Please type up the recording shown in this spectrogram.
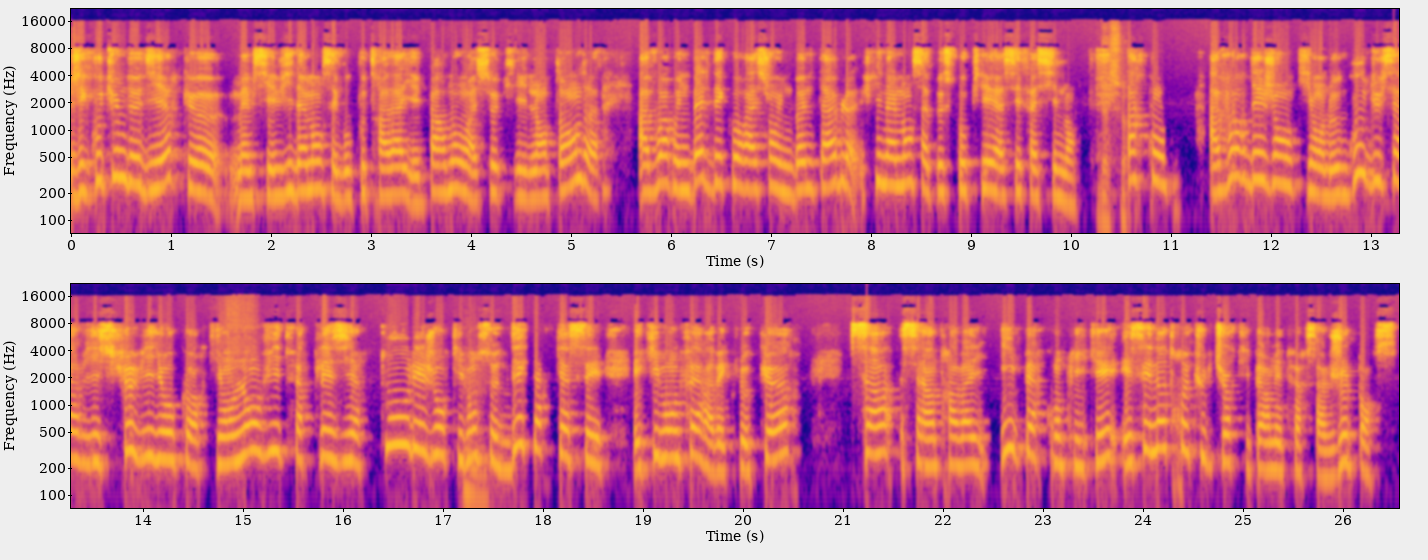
J'ai coutume de dire que même si évidemment c'est beaucoup de travail et pardon à ceux qui l'entendent, avoir une belle décoration, une bonne table, finalement ça peut se copier assez facilement. Par contre, avoir des gens qui ont le goût du service chevillé au corps, qui ont l'envie de faire plaisir tous les jours, qui vont mmh. se décarcasser et qui vont le faire avec le cœur, ça, c'est un travail hyper compliqué et c'est notre culture qui permet de faire ça, je pense.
